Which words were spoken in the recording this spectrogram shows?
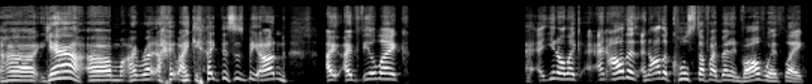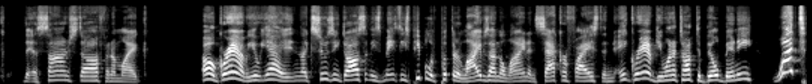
uh, yeah, um, I read, I, I like this is beyond, I, I feel like, you know, like, and all the, and all the cool stuff I've been involved with, like the Assange stuff. And I'm like, Oh, Graham, you yeah, and like Suzie Dawson, these these people have put their lives on the line and sacrificed. And hey, Graham, do you want to talk to Bill Binney? What?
